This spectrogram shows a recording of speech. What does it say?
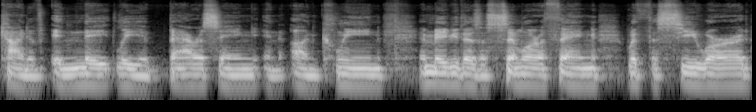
kind of innately embarrassing and unclean. And maybe there's a similar thing with the C word,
